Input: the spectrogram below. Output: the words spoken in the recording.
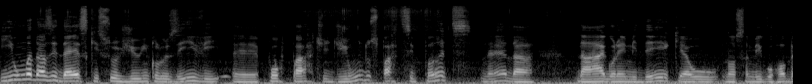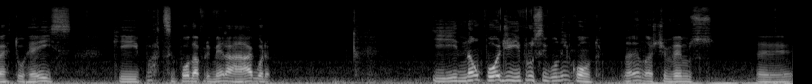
E uma das ideias que surgiu, inclusive, é, por parte de um dos participantes né, da, da Ágora MD, que é o nosso amigo Roberto Reis, que participou da primeira Ágora e não pôde ir para o segundo encontro. Né? Nós tivemos é,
